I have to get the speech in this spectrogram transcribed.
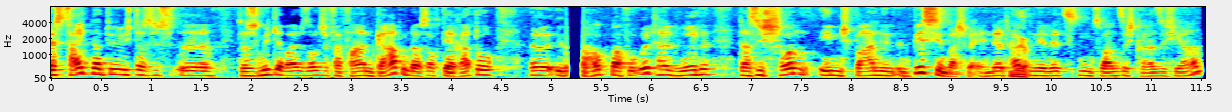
Das zeigt natürlich, dass es, äh, dass es mittlerweile solche Verfahren gab und dass auch der Ratto äh, überhaupt mal verurteilt wurde, dass sich schon in Spanien ein bisschen was verändert hat Ja. in den letzten 20, 30 Jahren.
